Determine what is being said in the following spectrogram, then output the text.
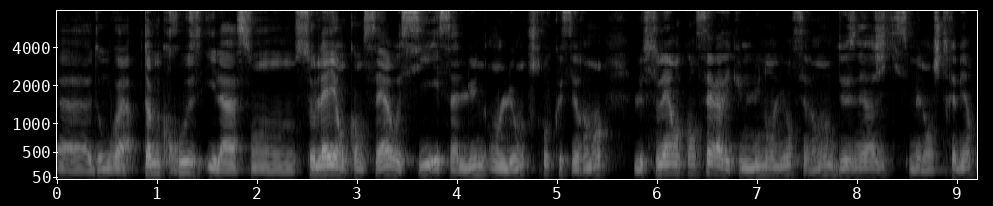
Euh, donc voilà. Tom Cruise, il a son soleil en cancer aussi et sa lune en lion. Je trouve que c'est vraiment le soleil en cancer avec une lune en lion, c'est vraiment deux énergies qui se mélangent très bien.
